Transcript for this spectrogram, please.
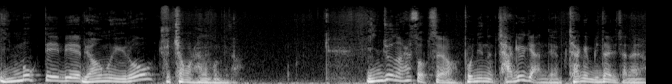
임목대비의 명의로 주청을 하는 겁니다. 인존을 할수 없어요. 본인은 자격이 안 돼요. 자격 미달이잖아요.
